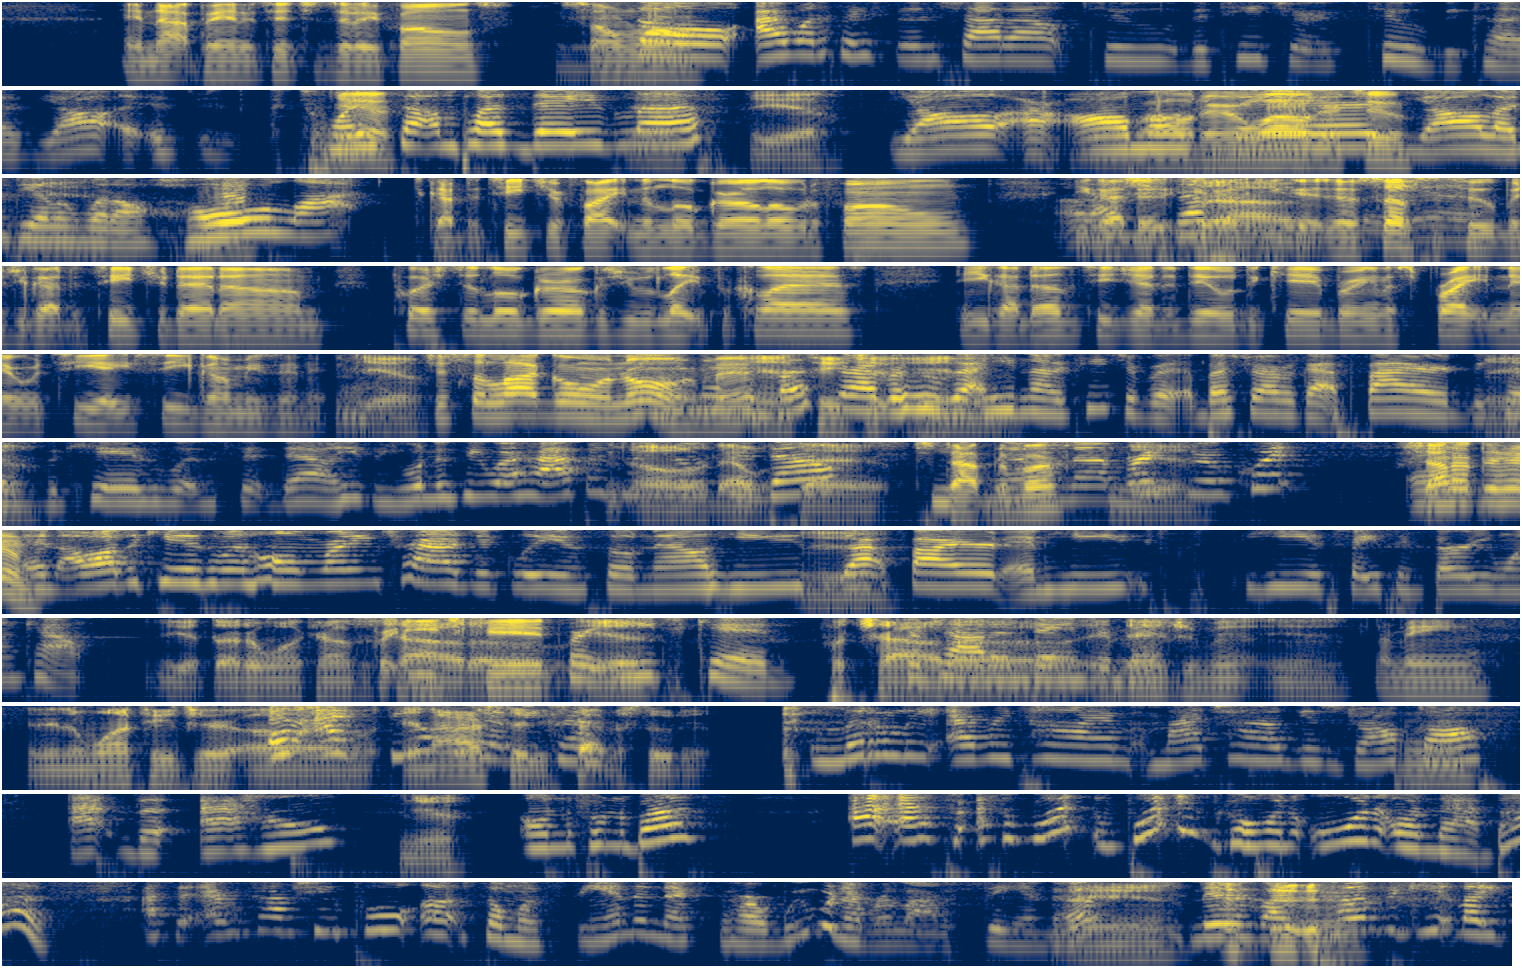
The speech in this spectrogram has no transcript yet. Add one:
and not paying attention to their phones, something wrong. So I want to say then shout out to the teachers too because y'all it's twenty Yeah. something plus days left. Yeah. Y'all are almost Wilder there. and Wilder, too. Y'all are dealing with a whole lot. Got the teacher fighting the little girl over the phone. Oh, you got the that's you got, you substitute, the but substitute, yeah. but you got the teacher that um pushed the little girl because she was late for class. Then you got the other teacher that had to deal with the kid bringing a sprite in there with THC gummies in it. Yeah. just a lot going on, and then man. a bus teacher driver who got he's not a teacher, but a bus driver got fired because Yeah. the kids wouldn't sit down. He said, "You want to see what happens when Oh, you don't that sit was down?" bad. Stop the bus? that brakes Yeah. real quick. Shout And- out to him. And all the kids went home running tragically, and so now he's Yeah. got fired, and he he is facing 31 counts Yeah. Thirty-one counts For of child. each uh, kid? for yeah, each kid. for child, for child uh, endangerment. endangerment. Yeah. I mean, And then the one teacher uh, And I feel in for our city because- stabbed a student. Literally every time my child gets dropped Mm. off at the at home Yeah. on the, from the bus. I asked her, I said, what what is going on on that bus? I said, every time she pulled up, someone's standing next to her. We were never allowed to stand up. Man. There's like tons of kids. Like,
